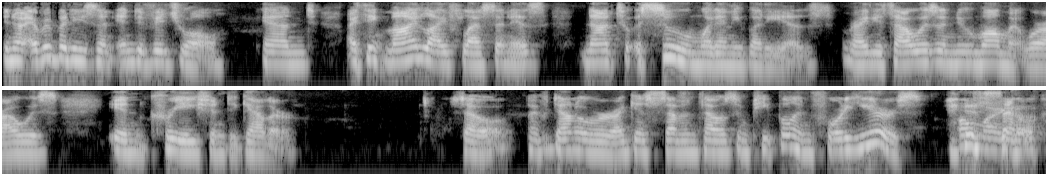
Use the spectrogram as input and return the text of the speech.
you know, everybody's an individual. And I think my life lesson is not to assume what anybody is, right? It's always a new moment where I was in creation together. So I've done over, I guess, 7,000 people in 40 years. Oh my so God.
